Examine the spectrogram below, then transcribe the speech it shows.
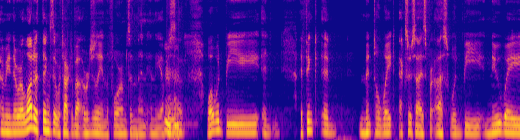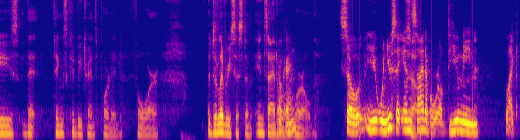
I mean, there were a lot of things that were talked about originally in the forums and then in the mm-hmm. episode. What would be, a, I think, a mental weight exercise for us would be new ways that things could be transported for a delivery system inside of Okay. our world. So you when you say inside of a world, do you mean like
